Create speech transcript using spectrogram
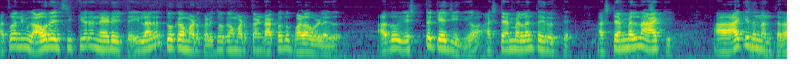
ಅಥವಾ ನಿಮ್ಗೆ ಅವರೇಜ್ ಸಿಕ್ಕಿದ್ರೆ ನಡೆಯುತ್ತೆ. ಇಲ್ಲಾಂದ್ರೆ ತೂಕ ಮಾಡ್ಕೊಳ್ಳಿ. ತೂಕ ಮಾಡ್ಕೊಂಡು ಹಾಕೋದು ಬಹಳ ಒಳ್ಳೇದು. ಅದು ಎಷ್ಟು ಕೆ ಜಿ ಇದೆಯೋ ಅಷ್ಟು ಎಂ ಎಲ್ ಅಂತ ಇರುತ್ತೆ. ಅಷ್ಟು ಎಂ ಎಲ್ನ ಹಾಕಿ. ಆ ಹಾಕಿದ ನಂತರ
